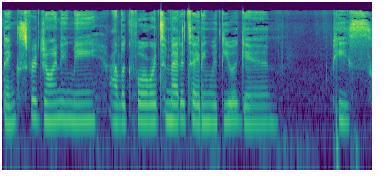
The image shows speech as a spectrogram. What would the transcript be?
Thanks for joining me. I look forward to meditating with you again. Peace.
